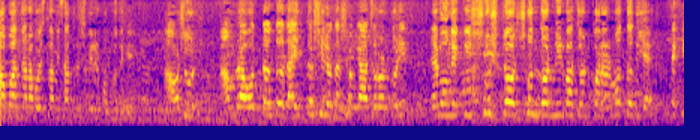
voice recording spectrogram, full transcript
আহ্বান জানাব ইসলামী ছাত্র শিবিরের পক্ষ থেকে। আসুন, আমরা অত্যন্ত দায়িত্বশীলতার সঙ্গে আচরণ করি। এবং একটি সুষ্ঠু সুন্দর নির্বাচন করার মধ্য দিয়ে একটি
